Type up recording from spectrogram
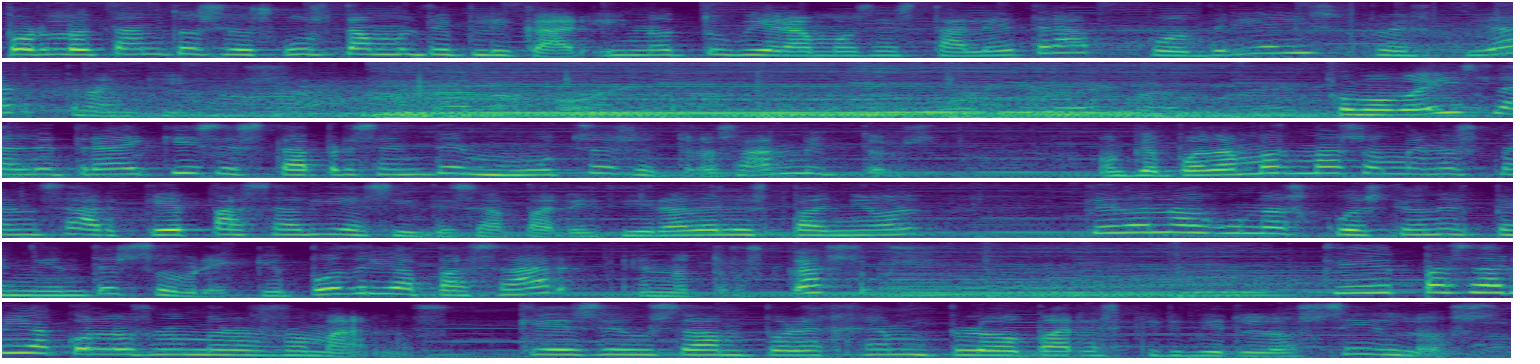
Por lo tanto, si os gusta multiplicar y no tuviéramos esta letra, podríais respirar tranquilos. Como veis, la letra X está presente en muchos otros ámbitos. Aunque podamos más o menos pensar qué pasaría si desapareciera del español, quedan algunas cuestiones pendientes sobre qué podría pasar en otros casos. ¿Qué pasaría con los números romanos, que se usan, por ejemplo, para escribir los siglos?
